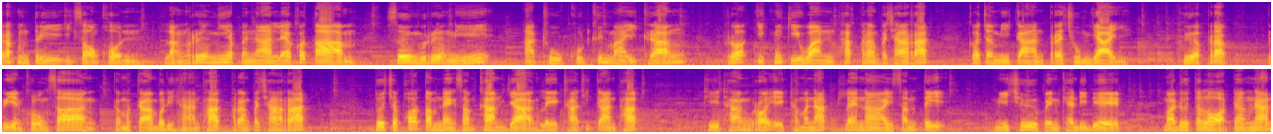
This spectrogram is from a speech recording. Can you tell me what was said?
รัฐมนตรีอีกสองคนหลังเรื่องเงียบมานานแล้วก็ตาม ซึ่งเรื่องนี้อาจถูกขุดขึ้นมาอีกครั้ง เพราะอีกไม่กี่วันพักพลังประชารัฐก็จะมีการประชุมใหญ่ เพื่อปรับ เปลี่ยนโครงสร้าง กรรมการบริหารพักพลังประชารัฐ โดยเฉพาะตำแหน่งสำคัญอย่างเลขาธิการพัก ที่ทั้งร้อยเอกธรรมนัฐและนายสันติ มีชื่อเป็นแคนดิเดต มาโดยตลอดดังนั้น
